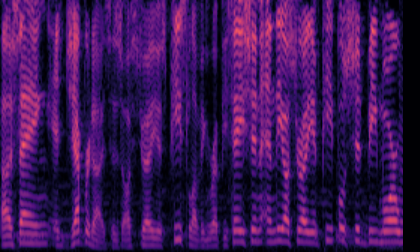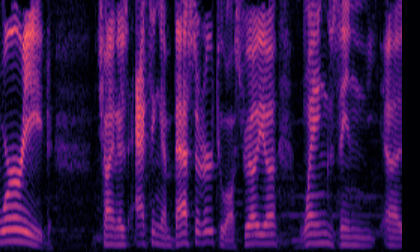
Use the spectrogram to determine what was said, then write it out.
uh, saying it jeopardizes Australia's peace loving reputation and the Australian people should be more worried. China's acting ambassador to Australia, Wang Xin, uh,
